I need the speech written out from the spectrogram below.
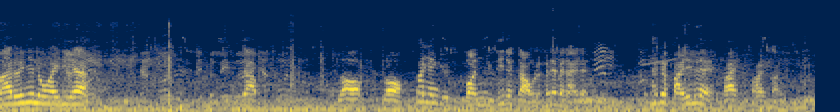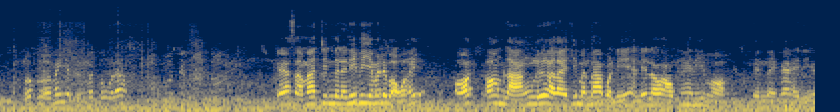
มาโดยที่โนไอเดียจับหลอกหลอกก็ยังอยู่บอลอยู่ที่เก่าเลยไม่ได้ไปไหนเลย ถ้าจะไปเรื่อยไปไปไปเผลอๆไม่จะถึงประตูแล้ว แกสามารถจิ้มได้เลยนี่พี่ยังไม่ได้บอกว่าเฮ้ยออสอ้อมหลังหรืออะไรที่มันมากกว่านี้ อันนี้เราเอาแค่นี้พอเป็นในแค่ไอเดีย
